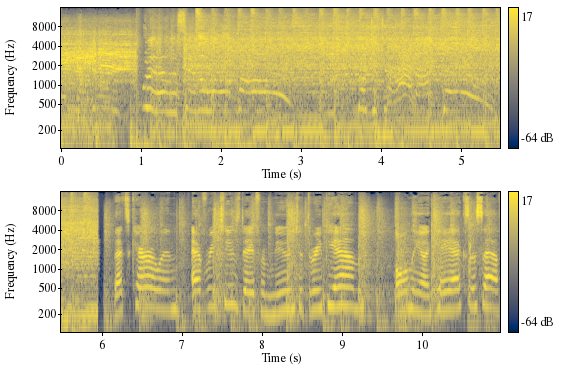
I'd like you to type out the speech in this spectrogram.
as a dirt. Well, it's in waterfall. Look at how I go. That's Carolyn, every Tuesday from noon to 3 p.m. Only on KXSF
